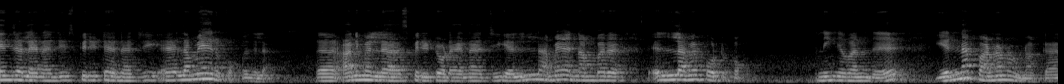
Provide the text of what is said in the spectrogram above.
ஏஞ்சல் எனர்ஜி ஸ்பிரிட் எனர்ஜி எல்லாமே இருக்கும் இதில். அனிமல் ஸ்பிரிட்டோட எனர்ஜி எல்லாமே நம்பர் எல்லாமே போட்டிருப்போம் நீங்கள் வந்து என்ன பண்ணணும்னாக்கா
